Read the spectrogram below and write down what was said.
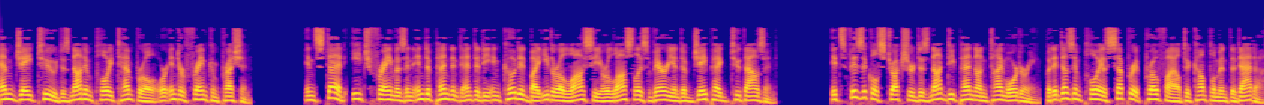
MJ2 does not employ temporal or inter-frame compression. Instead, each frame is an independent entity encoded by either a lossy or lossless variant of JPEG 2000. Its physical structure does not depend on time ordering, but it does employ a separate profile to complement the data.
